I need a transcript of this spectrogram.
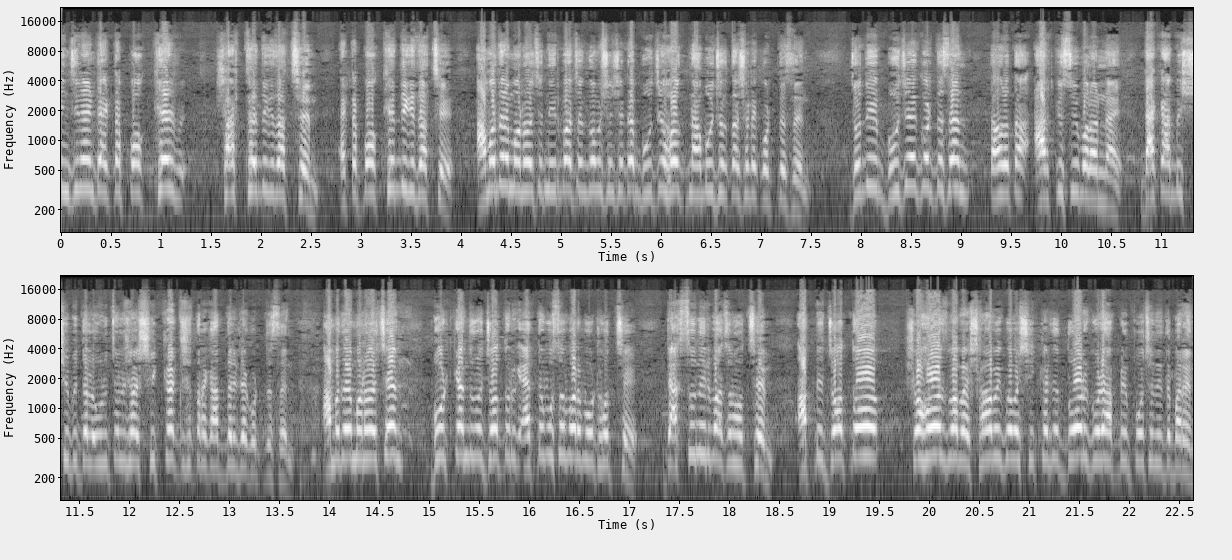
ইঞ্জিনিয়ারিংটা একটা পক্ষের স্বার্থের দিকে যাচ্ছেন, একটা পক্ষের দিকে যাচ্ছে। আমাদের মনে হচ্ছে নির্বাচন কমিশন সেটা বুঝে হোক, না বুঝে হোক তার সেটা করতেছেন। যদি বুঝে করতেছেন, তাহলে তা আর কিছুই বলার নাই। ঢাকা বিশ্ববিদ্যালয় উনচল্লিশ হাজার শিক্ষার্থীর সাথে তারা গাদ্দারিটা করতেছেন। আমাদের মনে হচ্ছে ভোট কেন্দ্র যত, এত বছর পর ভোট হচ্ছে, ডাকসু নির্বাচন হচ্ছে। আপনি যত সহজভাবে, স্বাভাবিকভাবে শিক্ষার্থীর দৌড় করে আপনি পৌঁছে দিতে পারেন।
